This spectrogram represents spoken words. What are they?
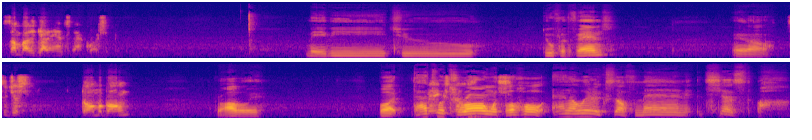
Somebody got to answer that question. Maybe to do it for the fans. You know. To just throw him a bone? Probably. But that's what's no wrong with the whole analytics stuff, man. It's just. Oh.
